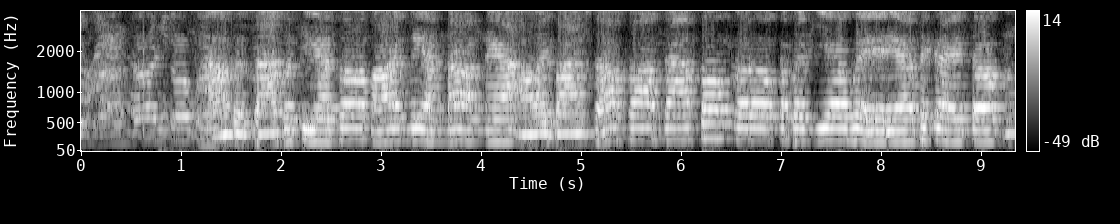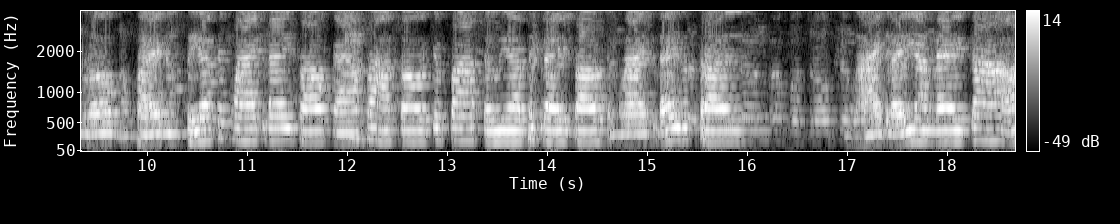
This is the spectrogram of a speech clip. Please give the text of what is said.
ចំណានដោយសពអាតសាបតិអសមឲ្យមានដល់អ្នកឲ្យបានសពសពតាតងរកបជាវេរៈសេចក្តីតកនឹងរោគនឹងបែកនឹងពៀទាំងម៉ែក្តីសោកាសាតោចបាតវិសេចក្តីតោទាំងឡាយក្តីក៏ត្រូវទាំងឡាយក្តីយ៉ាងណែកាអ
